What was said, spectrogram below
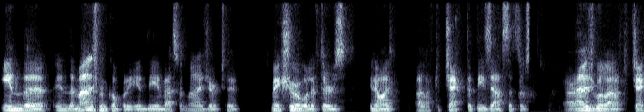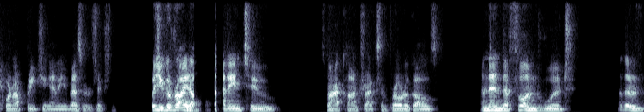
in the in the management company in the investment manager to, to make sure well if there's you know I'll, I'll have to check that these assets are, are eligible i'll have to check we're not breaching any investment restrictions but you could write yeah. all that into smart contracts and protocols and then the fund would either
